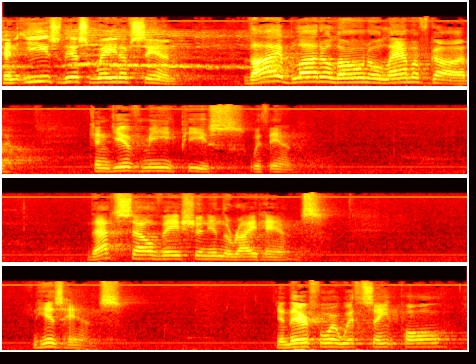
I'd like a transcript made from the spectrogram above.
can ease this weight of sin. Thy blood alone, O Lamb of God, can give me peace within. That's salvation in the right hands, in His hands. And therefore, with St. Paul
